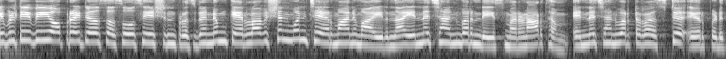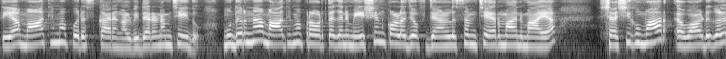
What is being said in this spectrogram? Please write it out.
Cable T V operators association പ്രസിഡന്റും കേരള വിഷൻ മുൻ ചെയർമാനുമായിരുന്ന എൻ എച്ച് അൻവറിന്റെ സ്മരണാർത്ഥം എൻ എച്ച് അൻവർ ട്രസ്റ്റ് ഏർപ്പെടുത്തിയ മാധ്യമ പുരസ്കാരങ്ങൾ വിതരണം ചെയ്തു. മുതിർന്ന മാധ്യമ പ്രവർത്തകനും ഏഷ്യൻ കോളേജ് ഓഫ് ജേർണലിസം ചെയർമാനുമായ ശശികുമാർ അവാർഡുകൾ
